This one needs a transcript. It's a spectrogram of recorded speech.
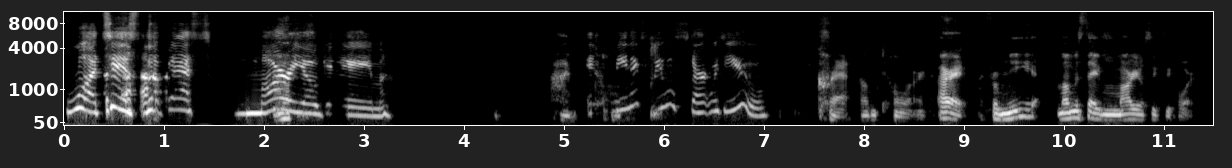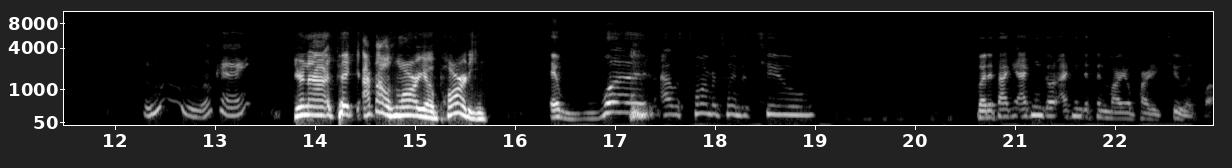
What is the best Mario game? I'm And torn. Phoenix, we will start with you. Crap, I'm torn. All right, for me, I'm gonna say Mario 64. Ooh, okay. You're not pick. I thought it was Mario Party. It was. I was torn between the two, but if I, can- I can go, I can defend Mario Party 2 as well.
